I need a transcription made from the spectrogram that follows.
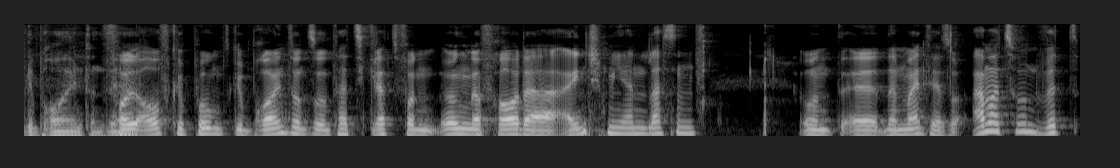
Gebräunt und Voll ja. aufgepumpt, gebräunt und so und hat sich gerade von irgendeiner Frau da einschmieren lassen. Und äh, dann meinte er so, Amazon wird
